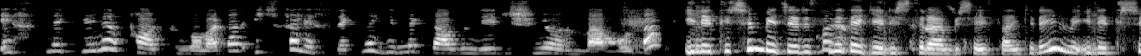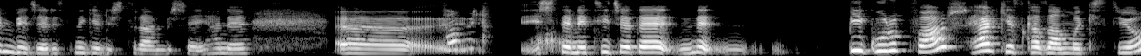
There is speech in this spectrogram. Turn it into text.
esnekliğinin farkında olarak yani içsel esnekliğe girmek lazım diye düşünüyorum ben burada. İletişim becerisini Buyurun. de geliştiren Evet. bir şey sanki değil mi? İletişim becerisini geliştiren bir şey. Hani Tabii işte neticede ne, bir grup var. Herkes kazanmak istiyor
